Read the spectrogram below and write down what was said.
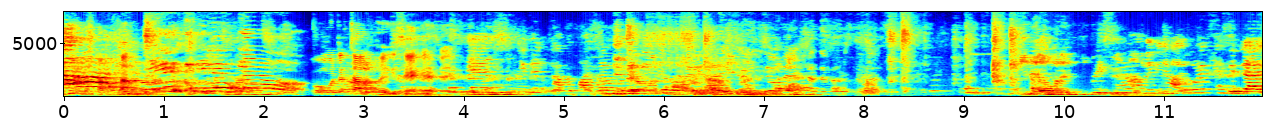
খুব সাবধান। ও ওটা চালু হয়ে গেছে একে একে। আমি ভালো করে খেতে ডাল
